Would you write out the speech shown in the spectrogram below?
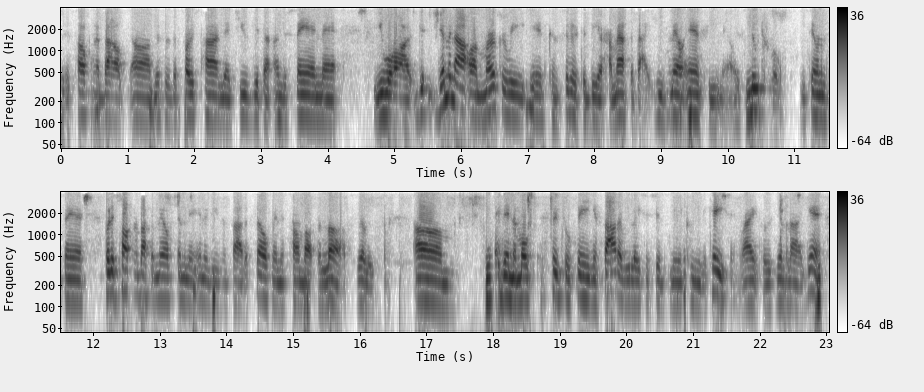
It's talking about um, this is the first time that you get to understand that you are Gemini or Mercury is considered to be a hermaphrodite. He's male and female. It's neutral. You see what I'm saying? But it's talking about the male feminine energies inside the self, and it's talking about the love, really. Um, and then the most essential thing inside of relationships being communication, right? So it's Gemini again.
